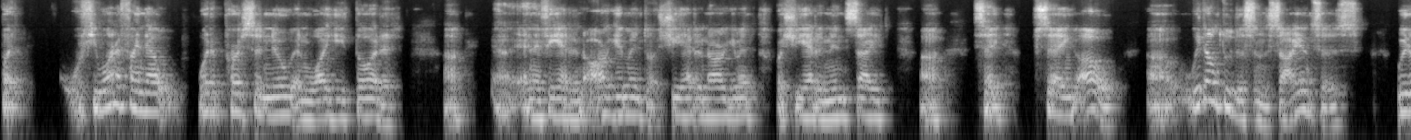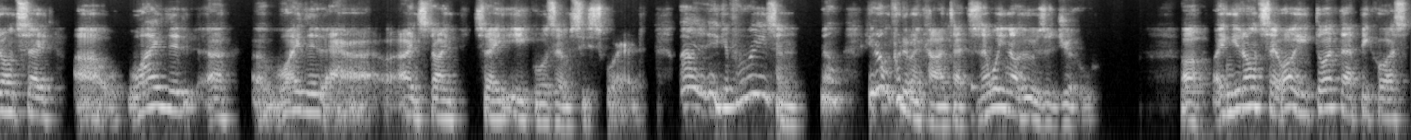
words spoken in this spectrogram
but if you want to find out what a person knew and why he thought it, uh, uh and if he had an argument or she had an argument or she had an insight, uh, say saying, "Oh, uh, we don't do this in the sciences." We don't say uh, why did uh, why did Einstein say E equals mc squared? Well, you give a reason. No, you don't put him in context. Say, well, you know, he was a Jew, and you don't say, oh, he thought that because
